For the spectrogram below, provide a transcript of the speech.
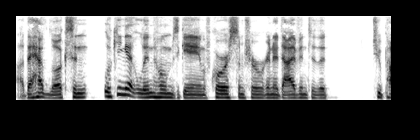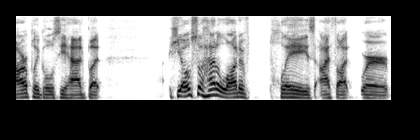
Uh, they had looks. And looking at Lindholm's game, of course, I'm sure we're going to dive into the two power play goals he had, but he also had a lot of plays I thought were,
